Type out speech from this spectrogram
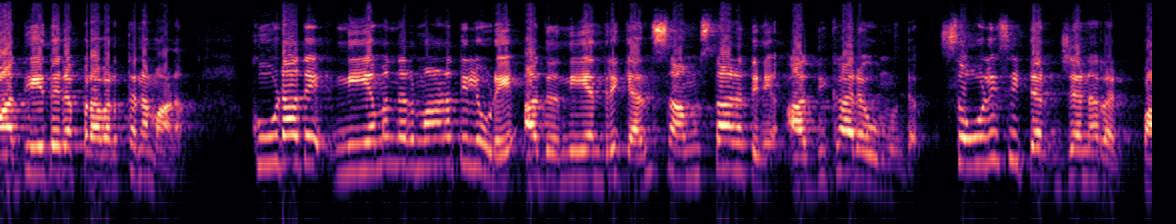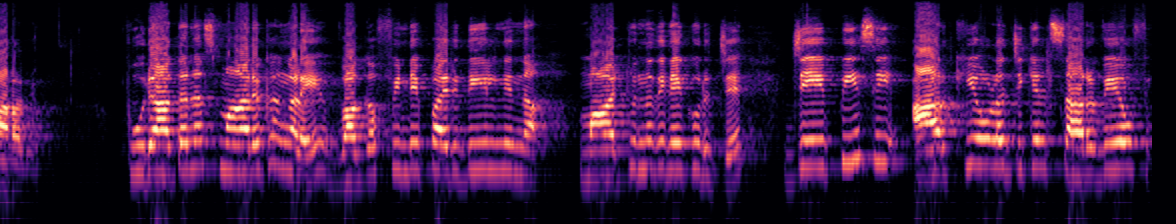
മതേതര പ്രവർത്തനമാണ്. കൂടാതെ നിയമനിർമ്മാണത്തിലൂടെ അത് നിയന്ത്രിക്കാൻ സംസ്ഥാനത്തിന് അധികാരവുമുണ്ട് സോളിസിറ്റർ ജനറൽ പറഞ്ഞു. പുരാതന സ്മാരകങ്ങളെ വഖഫിന്റെ പരിധിയിൽ നിന്ന് മാറ്റുന്നതിനെ കുറിച്ച് J P C archaeological survey of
